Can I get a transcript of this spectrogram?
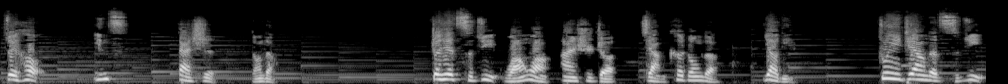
最后，因此。但是，等等，这些词句往往暗示着讲课中的要点。注意这样的词句，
